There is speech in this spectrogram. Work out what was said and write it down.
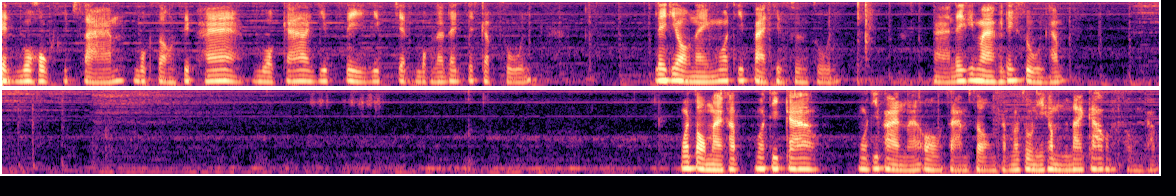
7บวก6 13บวก2 15บวก9 24 27 บวกแล้วได้ 7 กับ 0 เลขที่ออกในงวดที่8คือ0 0อ่าเลขที่มาคือเลข 0 ครับงวดต่อมาครับงวดที่ 9งวดที่ผ่านมาออก 3 2สำหรับโซนนี้คำนวณได้ 9 กับ 2 ครับ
